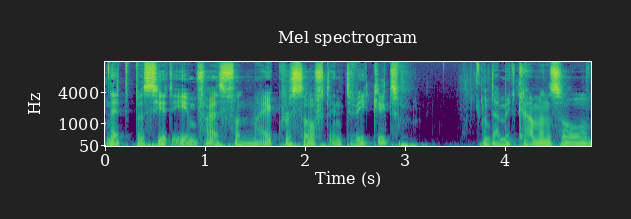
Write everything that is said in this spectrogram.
.NET basiert, ebenfalls von Microsoft entwickelt. Und damit kann man so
